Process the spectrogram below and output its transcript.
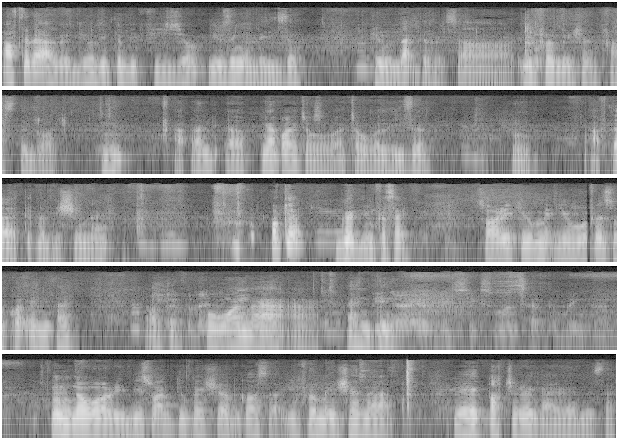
After that, I will do a little bit physio using a laser to let the uh, inflammation faster gone. Hmm? À, anh, uh, nhớ bao chỗ chỗ vào laser. Hmm. After I take the machine, eh? okay, good infrared. Sorry to make you first of all anytime. Okay, who want ah? ah anything. uh, every six months have to bring her. lah. Hmm, no worry. This one to make sure because uh, inflammation uh, very torturing. I understand.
